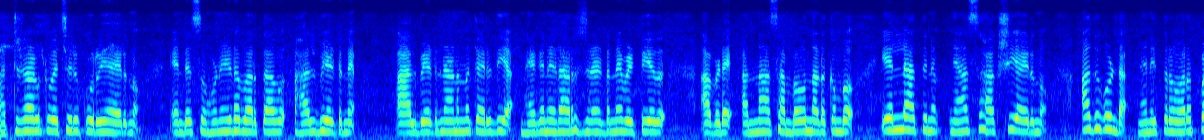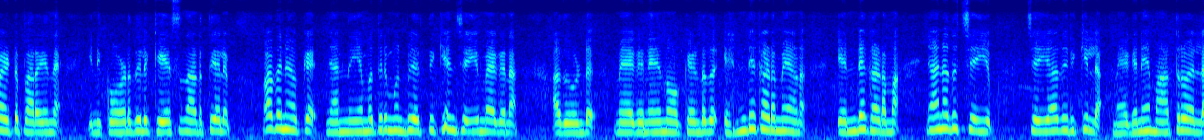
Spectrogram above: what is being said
മറ്റൊരാൾക്ക് വെച്ചൊരു കുറിയായിരുന്നു. എന്റെ സോണിയുടെ ഭർത്താവ് ആൽബിയേട്ടനെ. ആൽബിയേട്ടനാണെന്ന് കരുതിയ മേഘനയുടെ അർജുനേട്ടനെ വെട്ടിയത്. അവിടെ അന്ന് ആ സംഭവം നടക്കുമ്പോൾ എല്ലാത്തിനും ഞാൻ സാക്ഷിയായിരുന്നു. അതുകൊണ്ടാണ് ഞാൻ ഇത്ര ഉറപ്പായിട്ട് പറയുന്നത് ഇനി കോടതിയിൽ കേസ് നടത്തിയാലും അവനെയൊക്കെ ഞാൻ നിയമത്തിന് മുൻപിൽ എത്തിക്കുകയും ചെയ്യും മേഘന. അതുകൊണ്ട് മേഘനയെ നോക്കേണ്ടത് എന്റെ കടമയാണ് എന്റെ കടമ. ഞാനത് ചെയ്യും. ചെയ്യാതിരിക്കില്ല. മേഘനയെ മാത്രമല്ല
